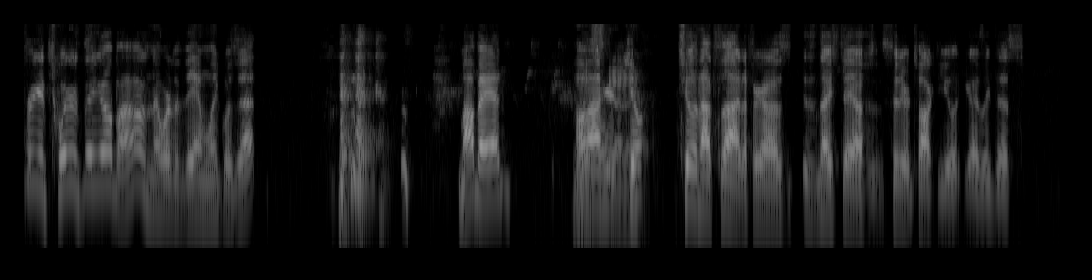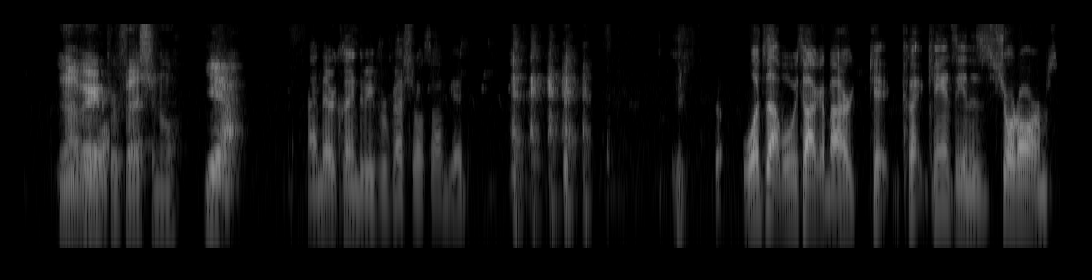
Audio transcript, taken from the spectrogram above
freaking Twitter thing up? I don't know where the damn link was at. My bad. I'm This out here chill, chilling outside. I figured it was, it's a nice day. I'll sit here and talk to you guys like this. Not very Yeah. professional. Yeah. I never claimed to be professional, so I'm good. So, What's up? What we talking about? Her Kancey and his short arms.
